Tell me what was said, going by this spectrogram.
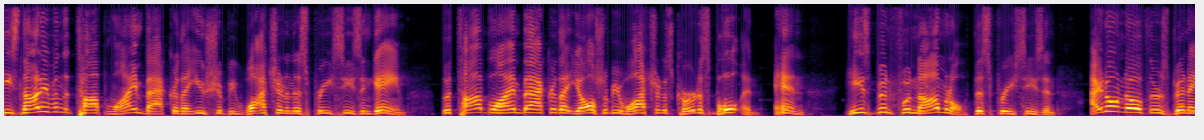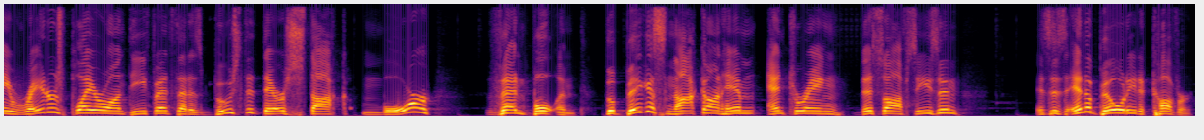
he's not even the top linebacker that you should be watching in this preseason game. The top linebacker that y'all should be watching is Curtis Bolton. And he's been phenomenal this preseason. I don't know if there's been a Raiders player on defense that has boosted their stock more than Bolton. The biggest knock on him entering this offseason is his inability to cover.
